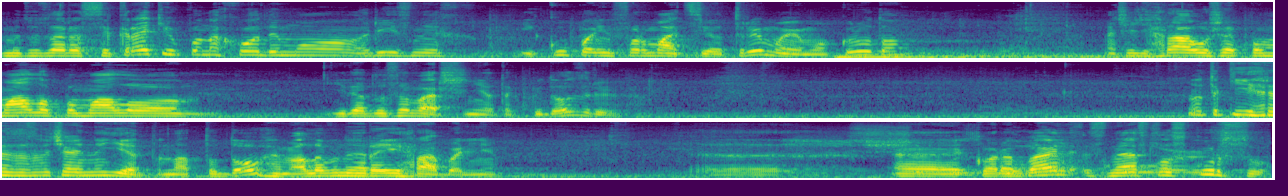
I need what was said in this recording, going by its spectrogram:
Ми тут зараз секретів понаходимо різних і купа інформації отримуємо. Круто. Значить, гра вже помало-помало йде до завершення, так підозрюю. Ну, такі ігри зазвичай не є надто довгими, але вони реіграбельні. Е, корабель знесло з курсу.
